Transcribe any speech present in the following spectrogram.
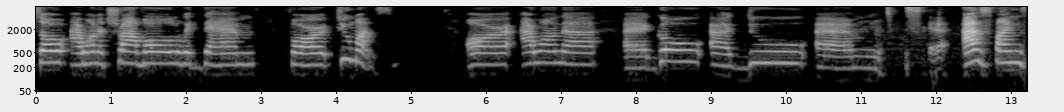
So I want to travel with them for two months or I want to uh, go uh, do um, uh, alpine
